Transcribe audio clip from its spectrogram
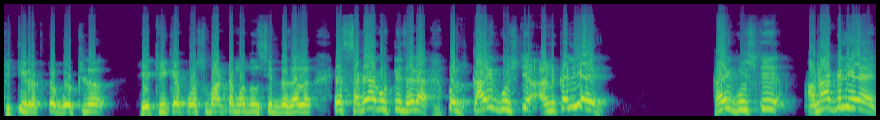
किती रक्त गोठलं हे ठीक आहे पोस्टमॉर्टम मधून सिद्ध झालं. या सगळ्या गोष्टी झाल्या. पण काही गोष्टी अनकली आहेत. काही गोष्टी अनाकली आहेत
